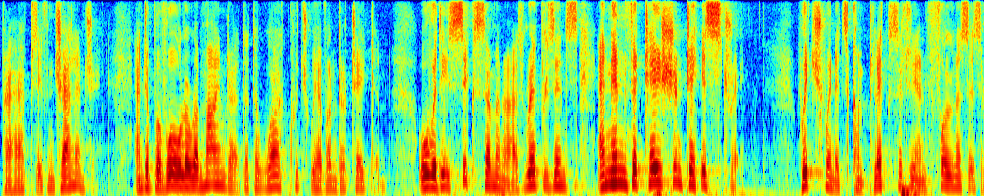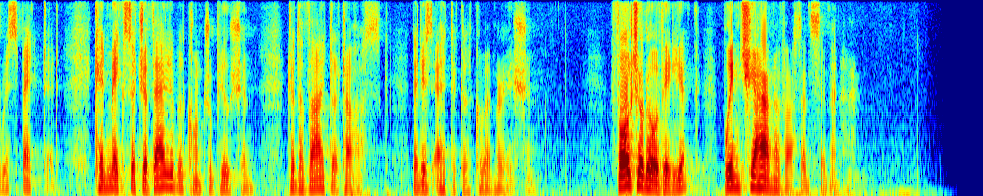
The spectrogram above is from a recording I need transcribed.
perhaps even challenging and above all, a reminder that the work which we have undertaken over these six seminars represents an invitation to history, which, when its complexity and fullness is respected, can make such a valuable contribution to the vital task that is ethical commemoration. Ó bhíliach, buin teanamh seminar.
